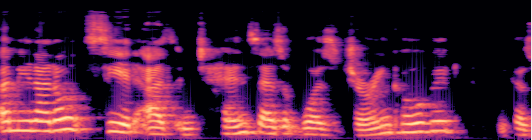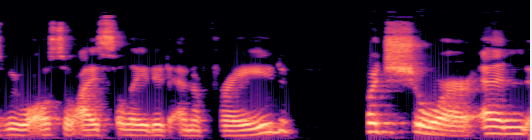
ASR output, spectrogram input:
I mean, I don't see it as intense as it was during COVID because we were also isolated and afraid. But sure, and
